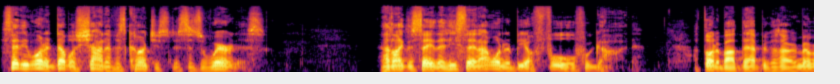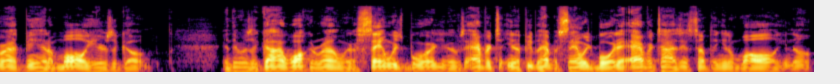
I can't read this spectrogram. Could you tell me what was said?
He said he wanted a double shot of his consciousness, his awareness. I'd like to say that he said, I wanted to be a fool for God. I thought about that because I remember being at a mall years ago and there was a guy walking around with a sandwich board. You know, it was advert- You know, people have a sandwich board. They're advertising something in the wall. You know,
